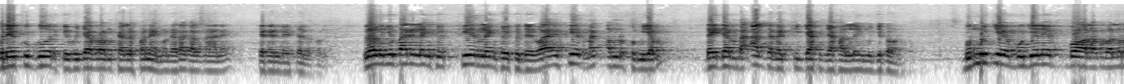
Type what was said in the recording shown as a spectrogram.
bu dee ku góor ki bu jabaram téléphoné mu ne ragal naa ne keneen lay téléphoné loolu ñu bari lañ koy fiir lañ koy tuddee waaye fiir nag am na fu mu yem day dem ba àgg nag ci jax-jaxal lay mujj doon bu mujjee bu jëlee boolam wala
